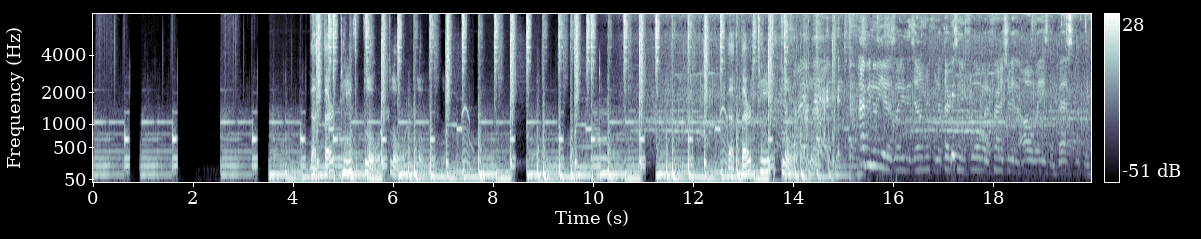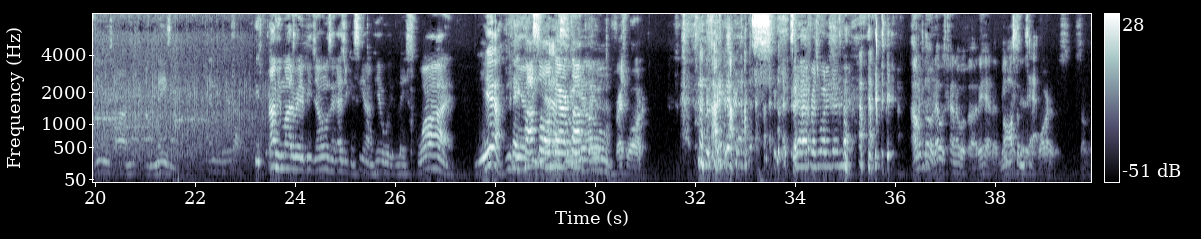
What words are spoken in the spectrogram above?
The thirteenth floor. floor. The thirteenth floor. Happy New Year's, ladies and gentlemen, from the 13th floor where the furniture isn't always the best, but the views are amazing. I'm your moderator, B. Jones, and as you can see, I'm here with Le Squad. Yeah. In the Que DMV. paso, Yes, America? yeah. Fresh water. So they have fresh water in Jersey, Mike? I don't know. That was kind of uh, they had a meeting. Awesome tap. The water was something.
